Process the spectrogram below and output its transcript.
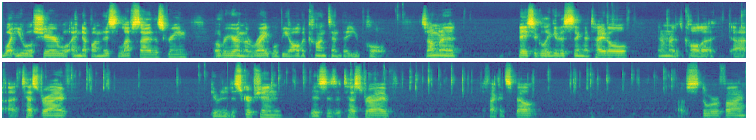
what you will share will end up on this left side of the screen over here on the right will be all the content that you pull. So I'm going to basically give this thing a title, and I'm going to call it a, a test drive. Give it a description. This is a test drive, if I could spell, of Storify.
